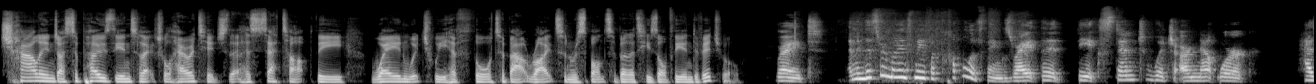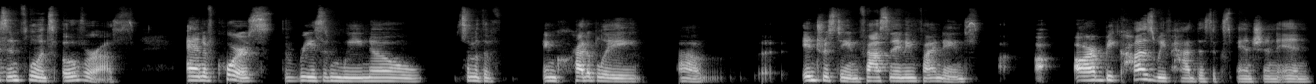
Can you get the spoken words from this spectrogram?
challenge, I suppose, the intellectual heritage that has set up the way in which we have thought about rights and responsibilities of the individual. Right. I mean, this reminds me of a couple of things, right? That the extent to which our network has influence over us. And of course, the reason we know some of the incredibly um, interesting, fascinating findings are because we've had this expansion in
